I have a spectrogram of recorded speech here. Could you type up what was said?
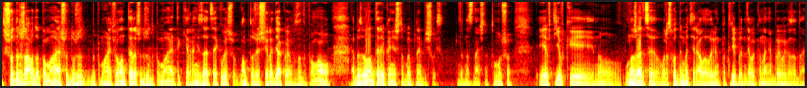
Що держава допомагає, що дуже допомагають волонтери, що дуже допомагають такі організації, як ви, що вам теж щиро дякуємо за допомогу. А без волонтерів, звісно, ми б не обійшлися. Однозначно. Тому що і автівки, ну, на жаль, це розходний матеріал, але він потрібен для виконання бойових завдань.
